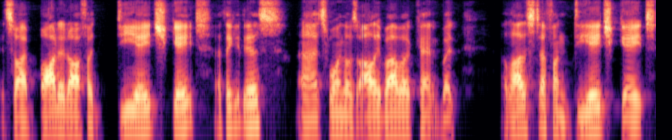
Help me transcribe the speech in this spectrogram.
And so I bought it off a of DHgate, I think it is. Uh, it's one of those Alibaba kind, but a lot of stuff on DHgate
